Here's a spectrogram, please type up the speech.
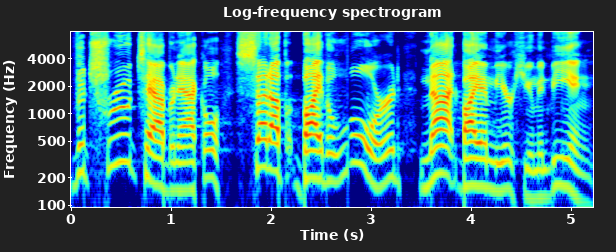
the true tabernacle set up by the Lord, not by a mere human being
